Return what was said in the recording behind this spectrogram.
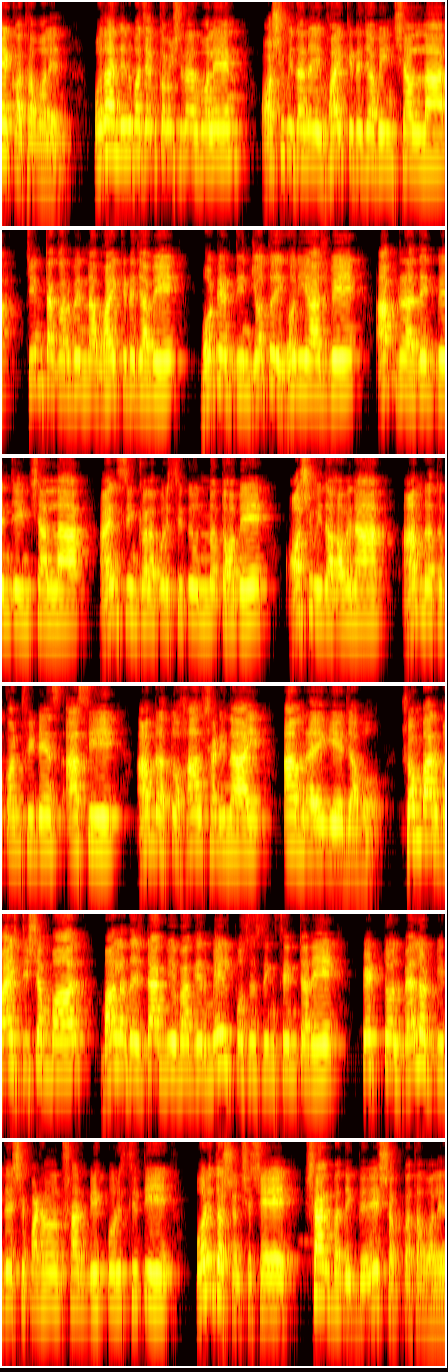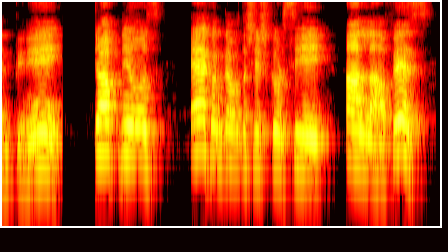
এ কথা বলেন। প্রধান নির্বাচন কমিশনার বলেন, অসুবিধা নেই, ভয় কেটে যাবে ইনশাল্লাহ। চিন্তা করবেন না, ভয় কেটে যাবে। ভোটের দিন যতই ঘনিয়ে আসবে, আপনারা দেখবেন যে ইনশাল্লাহ আইন শৃঙ্খলা পরিস্থিতি উন্নত হবে। অসুবিধা হবে না। আমরা তো কনফিডেন্স আছি, আমরা তো হাল ছাড়ি নাই, আমরা এগিয়ে যাব। সোমবার বাইশ ডিসেম্বর বাংলাদেশ ডাক বিভাগের মেল প্রসেসিং সেন্টারে পেট্রোল ব্যালট বিদেশে পাঠানোর সার্বিক পরিস্থিতি পরিদর্শন শেষে সাংবাদিকদের এসব কথা বলেন তিনি। টপ নিউজ এখনকার মতো শেষ করছি। আল্লাহ হাফেজ।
